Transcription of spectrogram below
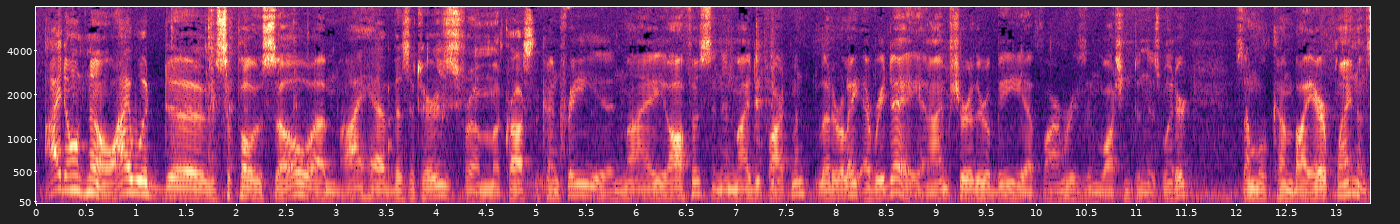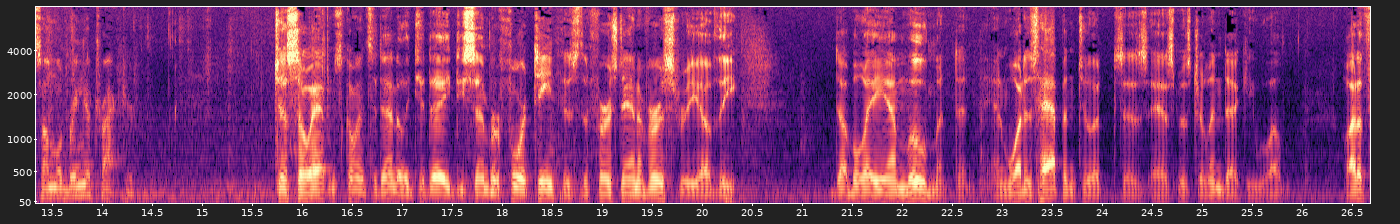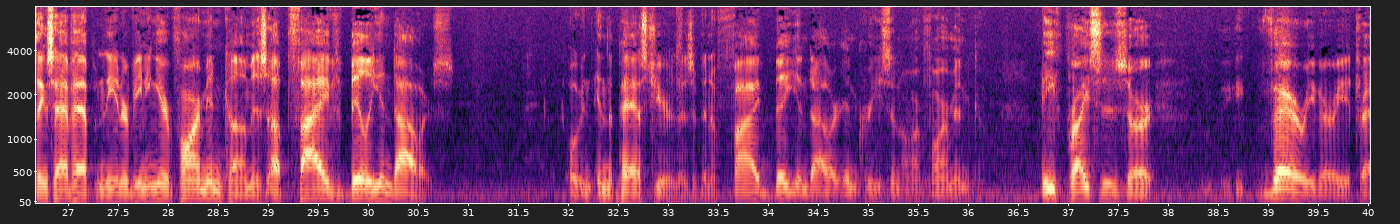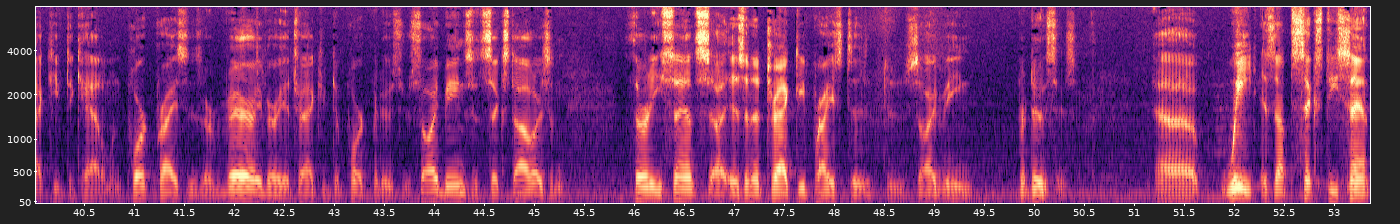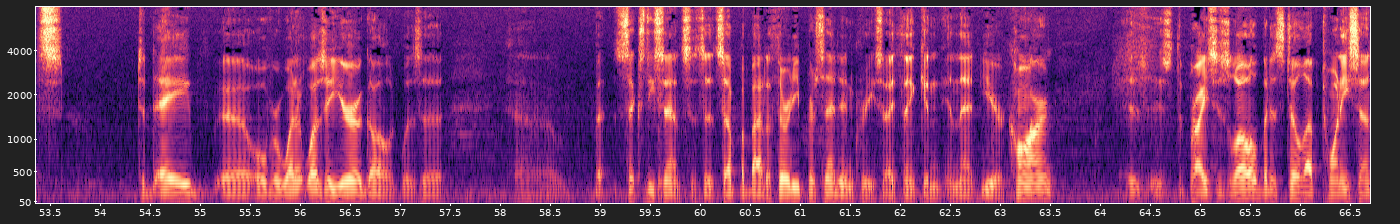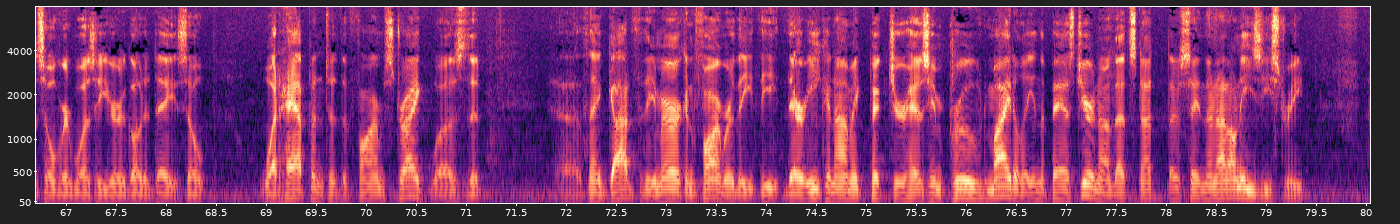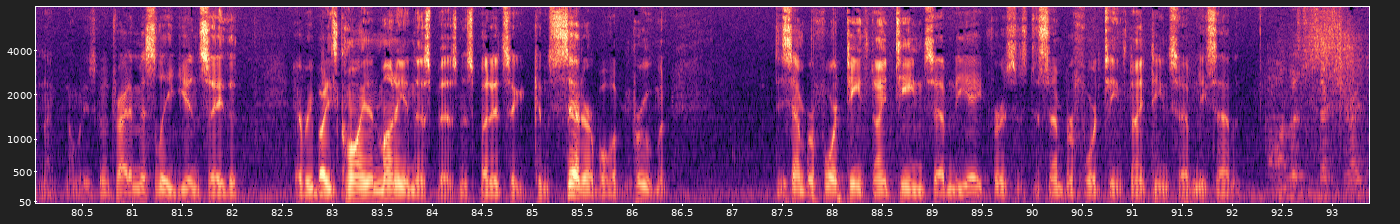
I don't know. I would uh, suppose so. Um, I have visitors from across the country in my office and in my department literally every day, and I'm sure there will be uh, farmers in Washington this winter. Some will come by airplane, and some will bring a tractor. Just so happens coincidentally, today, December 14th, is the first anniversary of the double AM movement. And, and what has happened to it, as, as Mr. Lindecke, well, a lot of things have happened in the intervening year. Farm income is up $5 billion in, in the past year. There's been a $5 billion increase in our farm income. Beef prices are very, very attractive to cattlemen. Pork prices are very, very attractive to pork producers. Soybeans at six dollars and thirty cents uh, is an attractive price to, to soybean producers. Uh, wheat is up sixty cents today uh, over what it was a year ago. It was a uh, 60 cents. It's, it's up about a 30 percent increase, I think, in, in that year. Corn is, is the price is low, but it's still up 20 cents over it was a year ago today. So, what happened to the farm strike was that, uh, thank God for the American farmer, the, the their economic picture has improved mightily in the past year. Now, that's not they're saying they're not on easy street. Not, nobody's going to try to mislead you and say that everybody's coining money in this business, but it's a considerable improvement. December 14th, 1978 versus December 14th, 1977. Uh, Mr. Secretary,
